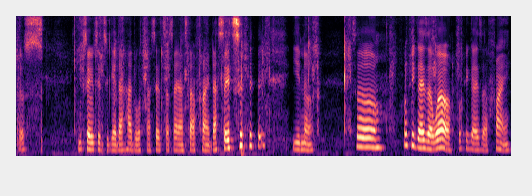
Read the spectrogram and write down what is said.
Just mix everything together add water set aside and start frying. That's it. You know. So hope you guys are well. Hope you guys are fine.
